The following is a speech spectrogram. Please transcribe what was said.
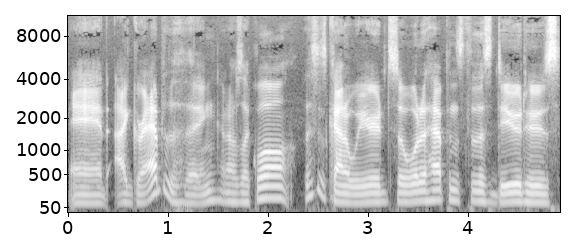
And I grabbed the thing and I was like, "Well, this is kind of weird. So what happens to this dude who's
